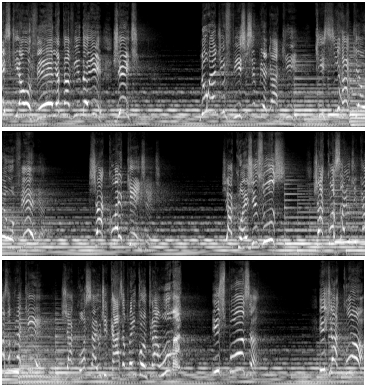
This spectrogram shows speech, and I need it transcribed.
eis que a ovelha está vindo aí. Gente, não é difícil você pegar aqui que se Raquel é ovelha, Jacó é quem, gente? Jacó é Jesus. Jacó saiu de casa para quê? Jacó saiu de casa para encontrar uma esposa. E Jacó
